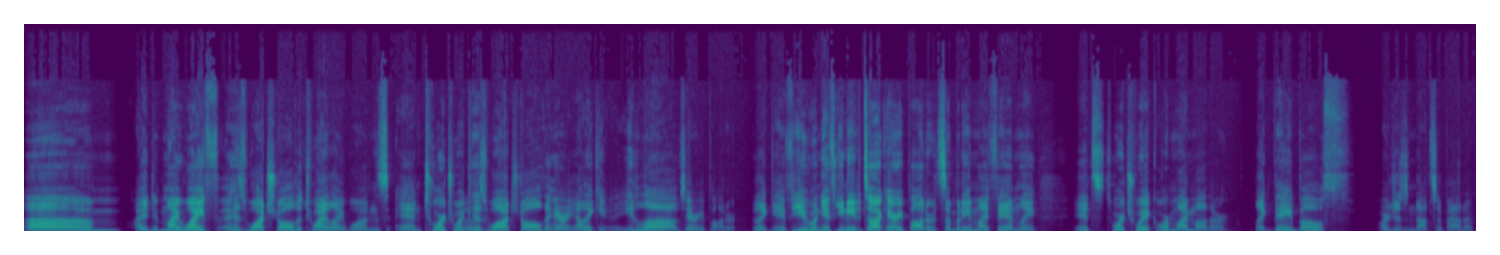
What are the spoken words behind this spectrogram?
Um, I my wife has watched all the Twilight ones, and Torchwick has watched all the Harry. Like he loves Harry Potter. Like if you if you need to talk Harry Potter with somebody in my family, it's Torchwick or my mother. Like they both are just nuts about it.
